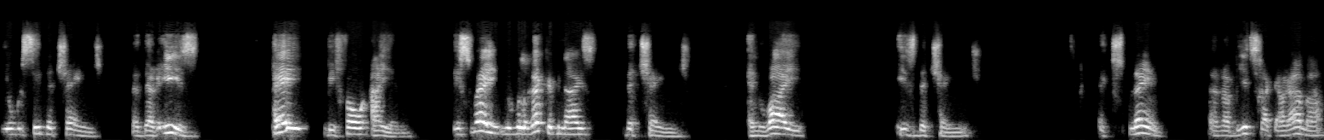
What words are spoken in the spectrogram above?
you will see the change, that there is pay before ayin. This way you will recognize the change. And why is the change? Explain Rabbi Yitzchak Arama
